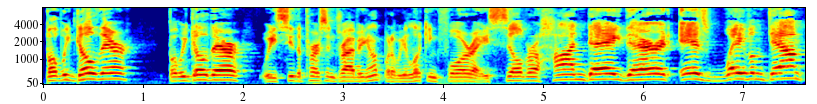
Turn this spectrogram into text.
But we go there, but we go there, we see the person driving up. What are we looking for? A silver Hyundai. There it is. Wave them down.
